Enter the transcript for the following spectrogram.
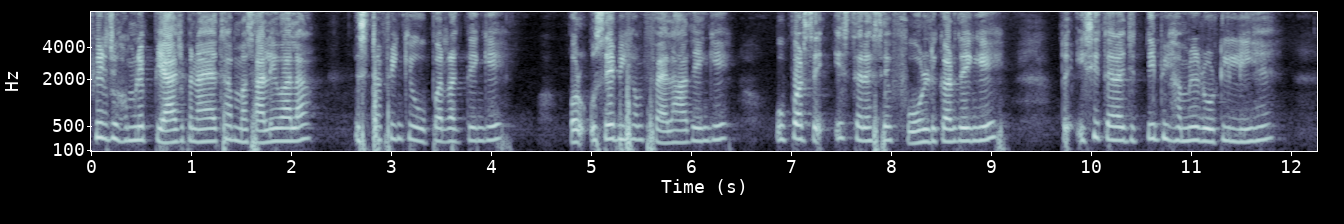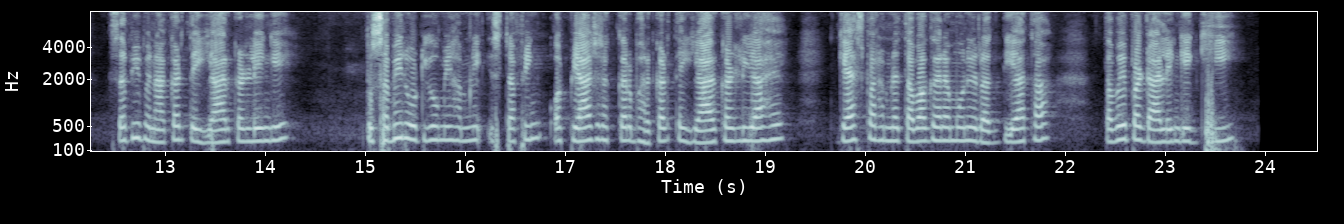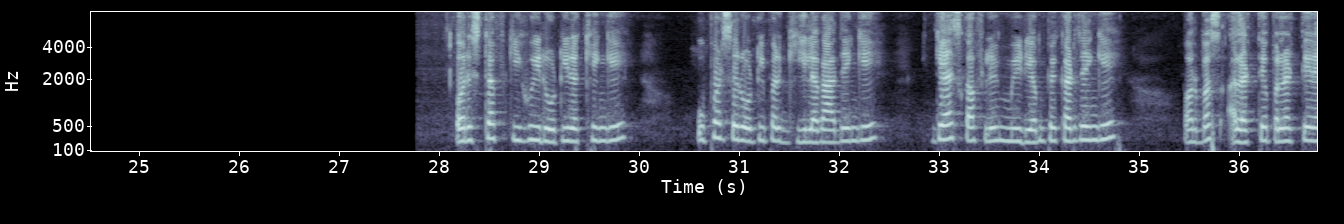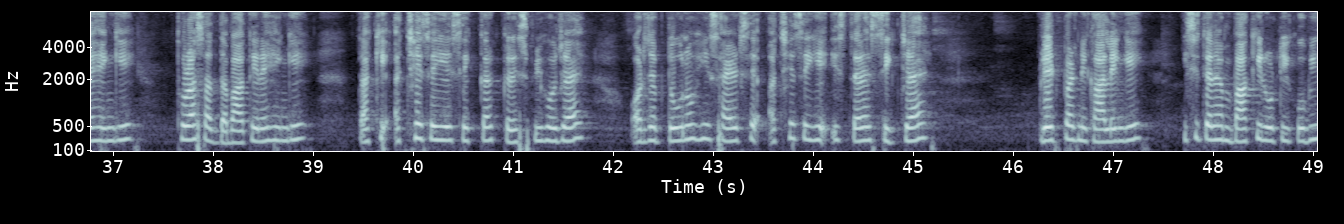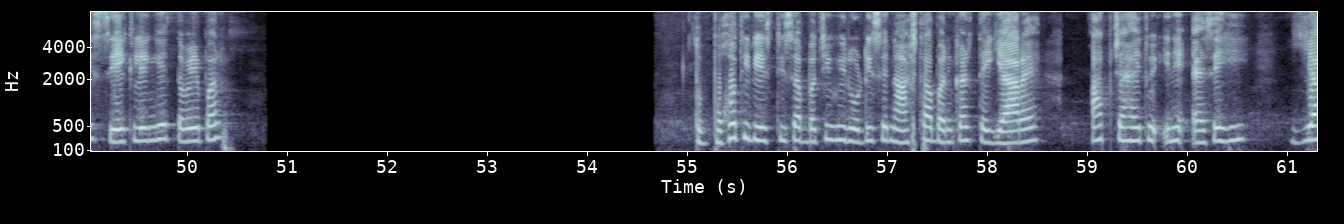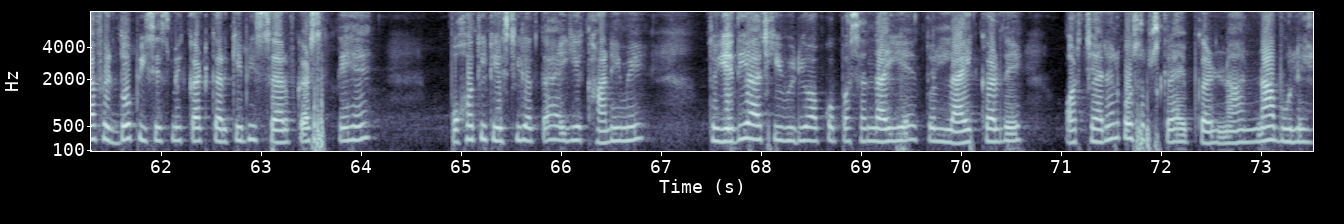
फिर जो हमने प्याज बनाया था, मसाले वाला स्टफिंग के ऊपर रख देंगे और उसे भी हम फैला देंगे। ऊपर से इस तरह से फोल्ड कर देंगे। तो इसी तरह जितनी भी हमने रोटी ली हैं, सभी बनाकर तैयार कर लेंगे। तो सभी रोटियों में हमने स्टफिंग और प्याज रखकर भरकर तैयार कर लिया है। गैस पर हमने तवा गर्म होने रख दिया था। तवे पर डालेंगे घी। और स्टफ़ की हुई रोटी रखेंगे। ऊपर से रोटी पर घी लगा देंगे। गैस का फ्लेम मीडियम पे कर देंगे और बस अलटते पलटते रहेंगे। थोड़ा सा दबाते रहेंगे ताकि अच्छे से ये सिक कर क्रिस्पी हो जाए और जब दोनों ही साइड से अच्छे से ये इस तरह सिक जाए प्लेट पर निकालेंगे। इसी तरह हम बाकी रोटी को भी सेक लेंगे तवे पर। तो बहुत ही टेस्टी सा बची हुई रोटी से नाश्ता बनकर तैयार है। आप चाहे तो इन्हें ऐसे ही या फिर दो पीसेस में कट करके भी सर्व कर सकते हैं। बहुत ही टेस्टी लगता है ये खाने में। तो यदि आज की वीडियो आपको पसंद आई है तो लाइक कर दें और चैनल को सब्सक्राइब करना ना भूलें।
